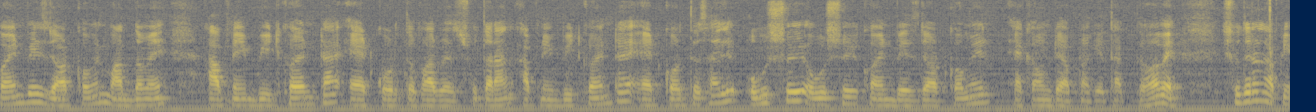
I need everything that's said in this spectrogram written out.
কয়েনবেস ডট কমের মাধ্যমে আপনি বিটকয়েনটা অ্যাড করতে পারবেন। সুতরাং আপনি বিটকয়েনটা অ্যাড করতে চাইলে অবশ্যই অবশ্যই কয়েনবেস ডট কমের অ্যাকাউন্টে আপনাকে থাকতে হবে। সুতরাং আপনি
